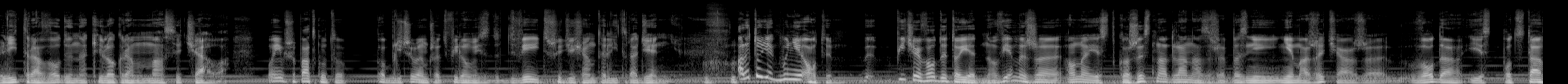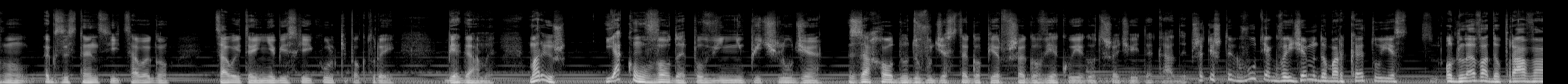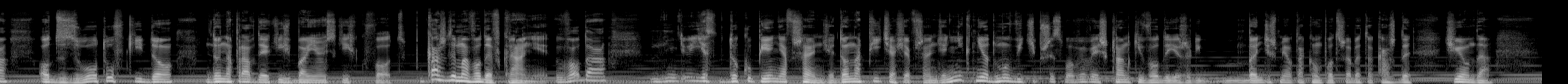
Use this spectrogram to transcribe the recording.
litra wody na kilogram masy ciała. W moim przypadku to obliczyłem przed chwilą jest 2,3 litra dziennie. Ale to jakby nie o tym. Picie wody to jedno. Wiemy, że ona jest korzystna dla nas, że bez niej nie ma życia, że woda jest podstawą egzystencji całego, całej tej niebieskiej kulki, po której biegamy. Mariusz, jaką wodę powinni pić ludzie zachodu XXI wieku, jego trzeciej dekady? Przecież tych wód, jak wejdziemy do marketu, jest od lewa do prawa, od złotówki do, do naprawdę jakichś bajońskich kwot. Każdy ma wodę w kranie. Woda jest do kupienia wszędzie, do napicia się wszędzie. Nikt nie odmówi ci przysłowiowej szklanki wody, jeżeli będziesz miał taką potrzebę, to każdy ci ją da.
